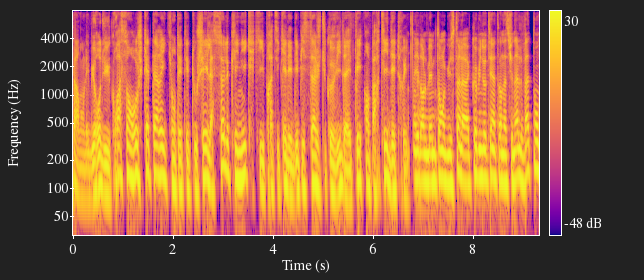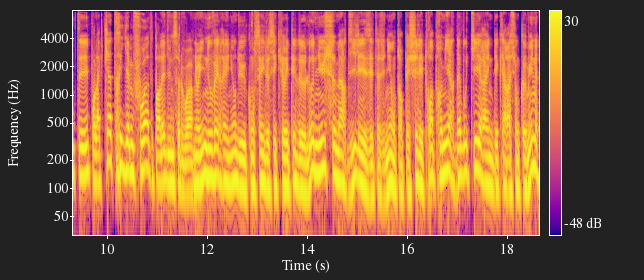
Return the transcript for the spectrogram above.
Pardon, les bureaux du Croissant Rouge Qatari qui ont été touchés. La seule clinique qui pratiquait des dépistages du Covid a été en partie détruite. Et dans le même temps, Augustin, la communauté internationale va tenter pour la quatrième fois de parler d'une seule voix. Oui, une nouvelle réunion du Conseil de sécurité de l'ONU ce mardi. Les États-Unis ont empêché les trois premières d'aboutir à une déclaration commune.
